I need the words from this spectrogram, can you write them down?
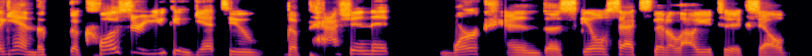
Again, the, the closer you can get to the passionate work and the skill sets that allow you to excel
